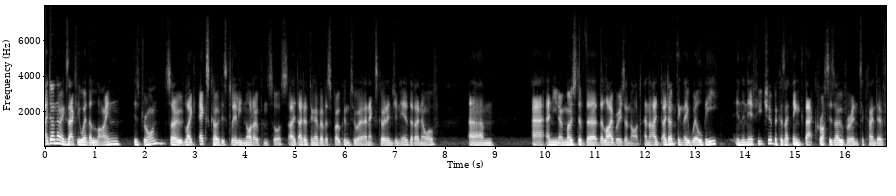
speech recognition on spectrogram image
i don't know exactly where the line is drawn. So like xcode is clearly not open source. I, I don't think i've ever spoken to a, an xcode engineer that i know of. Um, uh, and you know most of the the libraries are not, and I, I don't think they will be in the near future because I think that crosses over into kind of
